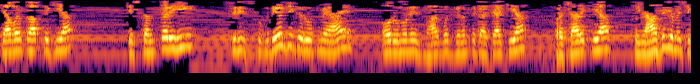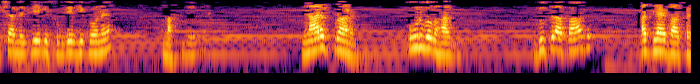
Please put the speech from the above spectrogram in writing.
क्या वर प्राप्त किया? कि शंकर ही श्री सुखदेव जी के रूप में आए और उन्होंने इस भागवत ग्रंथ का क्या किया? प्रचार किया। तो यहाँ से भी हमें शिक्षा मिलती है कि सुखदेव जी कौन है? महादेव नारद पुराण, पूर्व भाग, दूसरा पाद, अध्याय बासठ।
